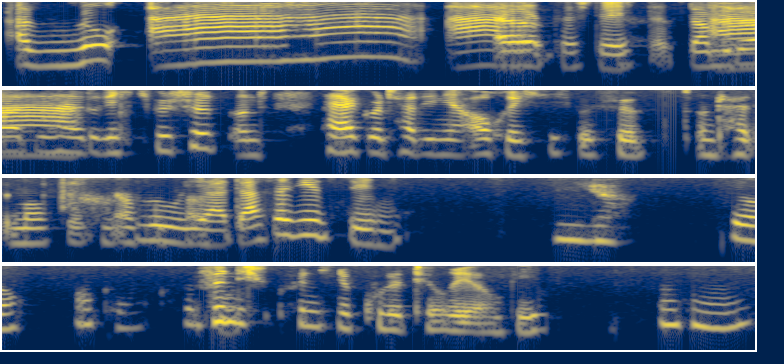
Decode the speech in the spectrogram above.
Also so, aha, ah, Äh, jetzt verstehe ich das. Dumbledore ah. hat ihn halt richtig beschützt. Und Hagrid hat ihn ja auch richtig beschützt. Und halt immer auf ihn Ach so, ja, aufgepasst. das ergibt Sinn. ja. Ja, okay. Finde ich, finde ich eine coole Theorie irgendwie. Mhm.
